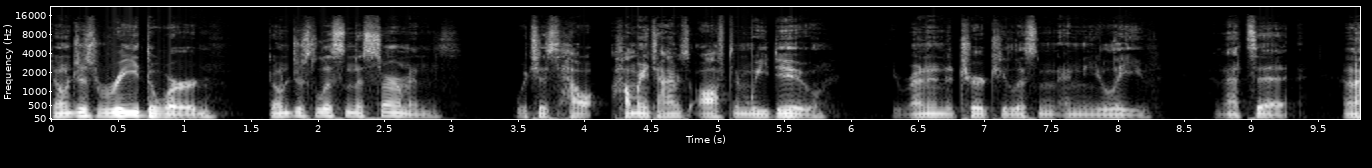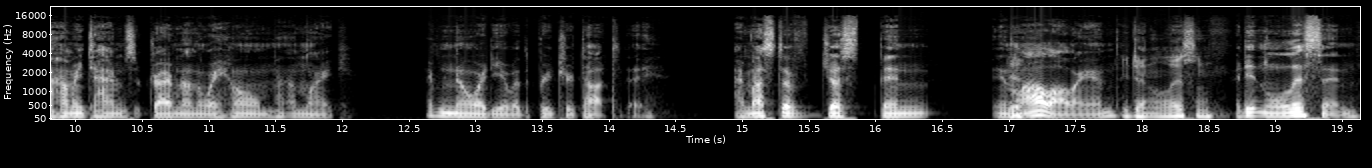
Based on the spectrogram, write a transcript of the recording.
don't just read the word, don't just listen to sermons, which is how how many times often we do. You run into church, you listen and you leave. And that's it. I don't know how many times driving on the way home, I'm like, I have no idea what the preacher taught today. I must have just been in. La La Land. You didn't listen. I didn't listen.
